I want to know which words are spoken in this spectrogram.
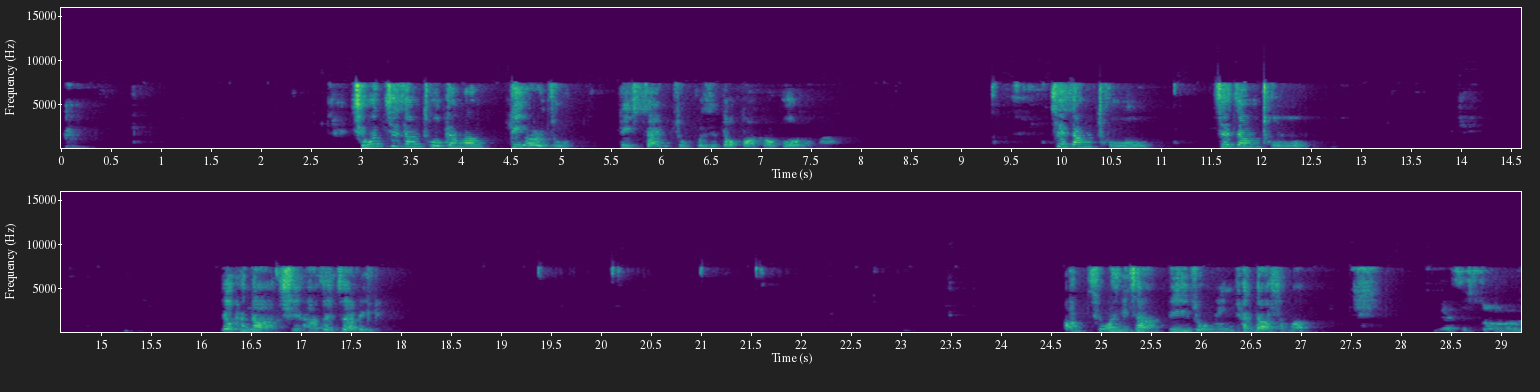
请问这张图刚刚第二组、第三组不是都报告过了吗？这张图，这张图有看到其他在这里？好，请问一下，第一组您看到什么？应该是说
